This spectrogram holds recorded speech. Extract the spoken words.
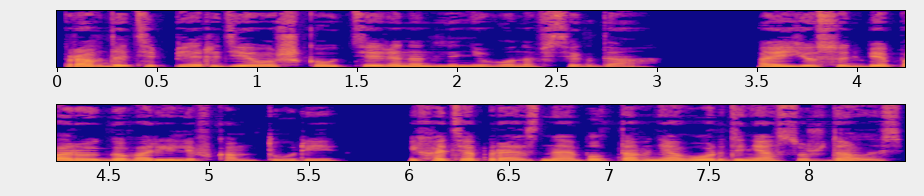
Правда, теперь девушка утеряна для него навсегда. О ее судьбе порой говорили в Камтурии, и хотя праздная болтовня в ордене осуждалась,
